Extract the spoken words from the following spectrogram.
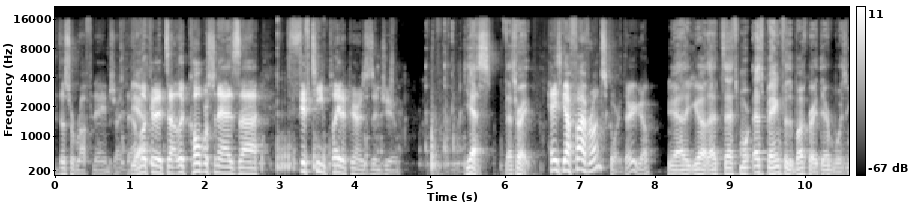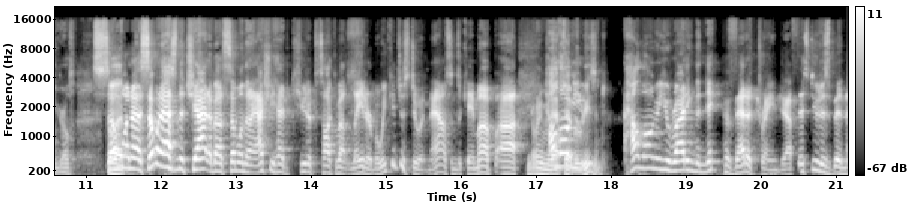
those are rough names right there. Yeah. I'm looking at uh, look Culberson has uh, 15 plate appearances in June. Yes, that's right. Hey, he's got five runs scored. There you go. Yeah, there you go. That's that's more that's bang for the buck right there, boys and girls. Someone but, uh, someone asked in the chat about someone that I actually had queued up to talk about later, but we could just do it now since it came up. Uh, you don't even have to have a reason. How long are you riding the Nick Pivetta train, Jeff? This dude has been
